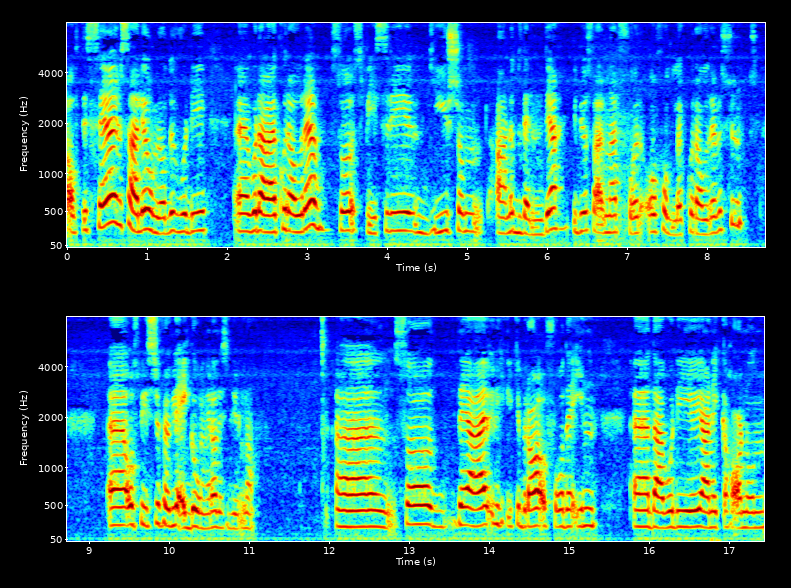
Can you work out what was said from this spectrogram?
alt de ser, særlig i områder hvor, de, eh, hvor det er korallrev. Så spiser de dyr som er nødvendige i biosfæren her for å holde korallrevet sunt. Eh, og spiser selvfølgelig egg og unger av disse dyrene. Eh, så det er virkelig ikke bra å få det inn eh, der hvor de gjerne ikke har noen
